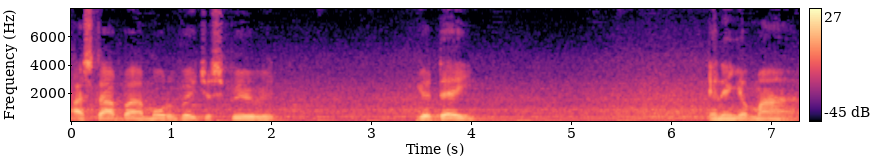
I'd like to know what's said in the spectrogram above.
I stop by motivate your spirit, your day, and in your mind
